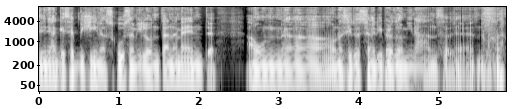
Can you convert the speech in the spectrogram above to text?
neanche si avvicina, scusami, lontanamente a un, uh, una situazione di predominanza. Cioè,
